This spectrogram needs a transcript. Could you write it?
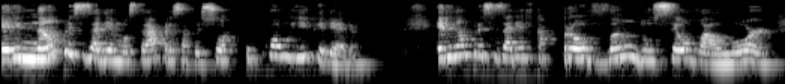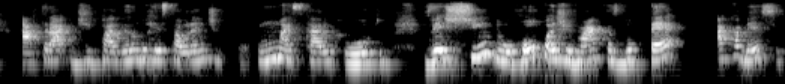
Ele não precisaria mostrar para essa pessoa o quão rico ele era. Ele não precisaria ficar provando o seu valor de pagando restaurante um mais caro que o outro, vestindo roupas de marcas do pé à cabeça.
